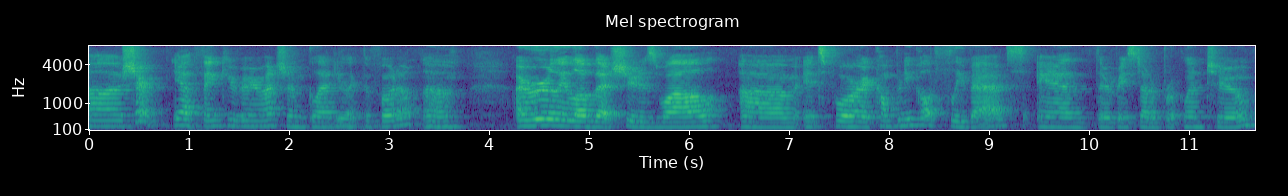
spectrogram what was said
uh, sure yeah thank you very much i'm glad you like the photo um, I really love that shoot as well. Um, it's for a company called Fleabags and they're based out of Brooklyn too.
